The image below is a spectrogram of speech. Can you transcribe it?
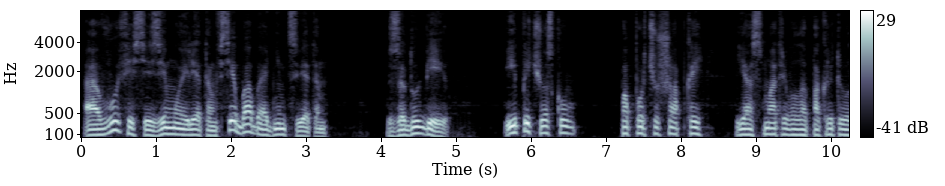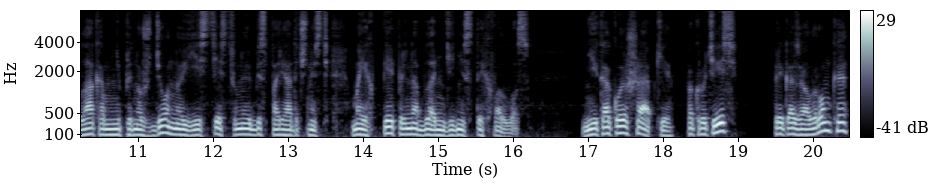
А в офисе зимой и летом все бабы одним цветом задубею. И прическу попорчу шапкой. Я осматривала покрытую лаком непринужденную естественную беспорядочность моих пепельно-блондинистых волос. «Никакой шапки. Покрутись!» — приказал Ромка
